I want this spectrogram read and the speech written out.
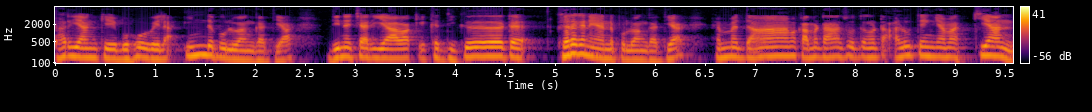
පරියංකේ බොහෝ වෙලා ඉන්න පුළුවන් ගතියක්. දිනචරියාවක් එක දිගට කරගෙන යන්න පුළුවන් ගතියක්. හැමදාම කමඨාන් සුද්ධ කරනකොට අලුතෙන් යමක් කියන්න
